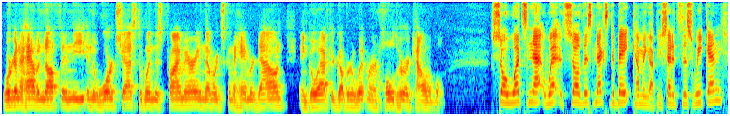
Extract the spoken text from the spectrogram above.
we're going to have enough in the in the war chest to win this primary and then we're just going to hammer down and go after governor whitmer and hold her accountable So what's next? So this next debate coming up, you said it's this weekend.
